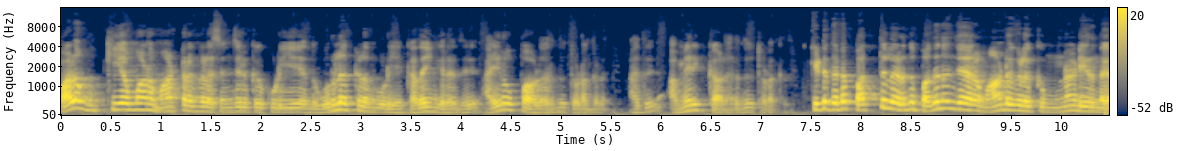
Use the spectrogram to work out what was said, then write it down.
பல முக்கியமான மாற்றங்களை செஞ்சிருக்கக்கூடிய இந்த உருளைக்கிழங்குடைய கதைங்கிறது ஐரோப்பாவில இருந்து தொடங்கல அது அமெரிக்காவிலேருந்து தொடங்குது. கிட்டத்தட்ட பத்துல இருந்து பதினஞ்சாயிரம் ஆண்டுகளுக்கு முன்னாடி இருந்த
